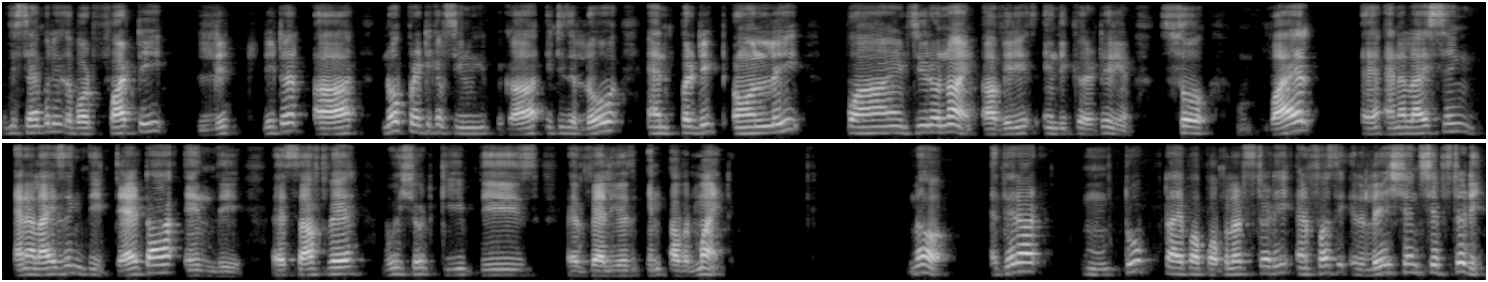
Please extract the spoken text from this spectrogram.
the sample is about 40 liter or no practical significance because it is low and predict only 0.09 of variance in the criterion. So while uh, analyzing analyzing the data in the uh, software, we should keep these uh, values in our mind. Now, there are mm, two type of popular study and first relationship study.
